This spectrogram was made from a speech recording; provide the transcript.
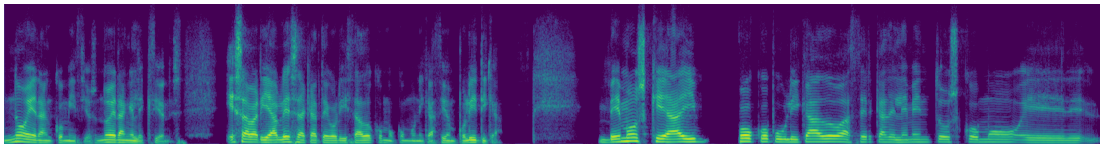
no eran comicios, no eran elecciones. Esa variable se ha categorizado como comunicación política. Vemos que hay poco publicado acerca de elementos como eh,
